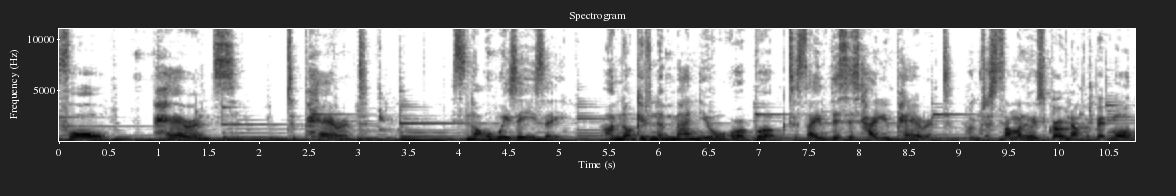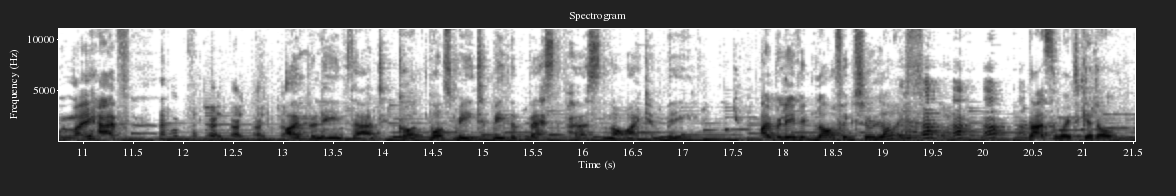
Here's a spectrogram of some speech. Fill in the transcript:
for parents to parent. It's not always easy. I'm not given a manual or a book to say this is how you parent. I'm just someone who's grown up a bit more than they have. I believe that God wants me to be the best person that I can be. I believe in laughing through life. That's the way to get on.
